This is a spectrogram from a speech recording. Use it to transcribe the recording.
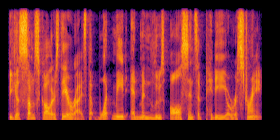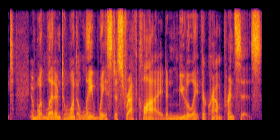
Because some scholars theorize that what made Edmund lose all sense of pity or restraint, and what led him to want to lay waste to Strathclyde and mutilate their crown princes,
